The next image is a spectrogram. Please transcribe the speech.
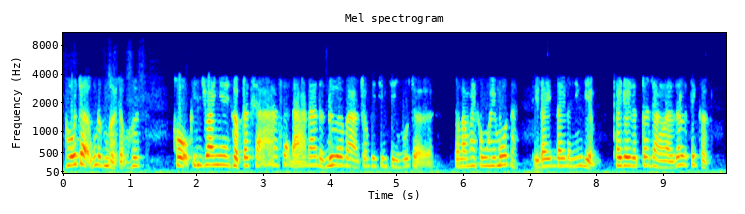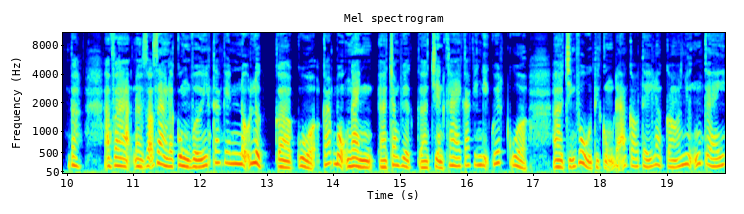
hỗ trợ cũng được mở rộng hơn hộ kinh doanh hợp tác xã sẽ đã đã được đưa vào trong cái chương trình hỗ trợ trong năm 2021 này. Thì đây đây là những điểm. Theo tôi tôi rằng là rất là tích cực. Vâng, à, và à, rõ ràng là cùng với các cái nỗ lực ờ, của các bộ ngành à, trong việc triển khai các cái nghị quyết của ờ, chính phủ thì cũng đã có thấy là có những cái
